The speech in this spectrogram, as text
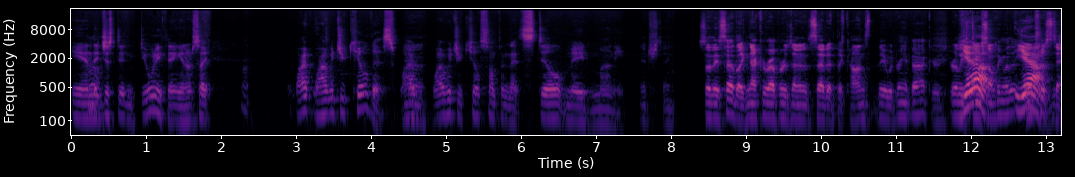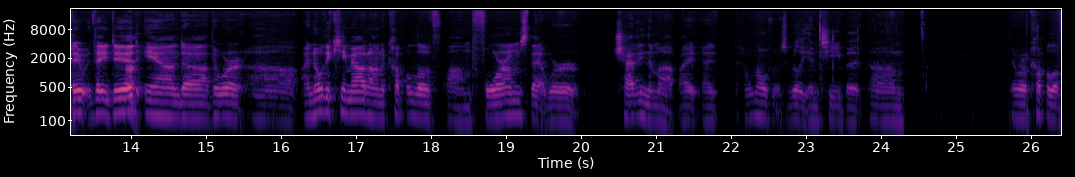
and they just didn't do anything and i was like why why would you kill this why Yeah. why would you kill something that still made money Interesting. So they said like NECA representatives said at the cons that they would bring it back or, or at least yeah do something with it. yeah Interesting. they, they did and uh, there were uh, i know they came out on a couple of um, forums that were chatting them up I, I i don't know if it was really mt but um, there were a couple of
